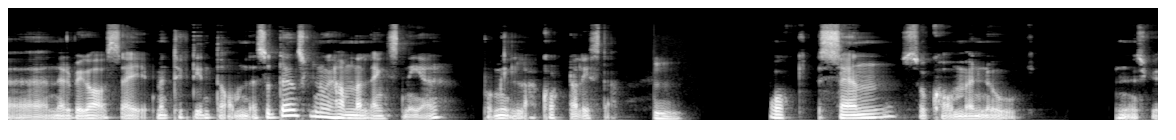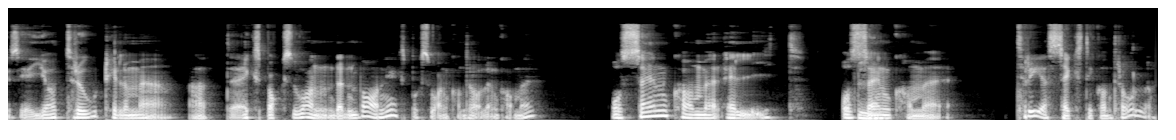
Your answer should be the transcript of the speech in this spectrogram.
eh, när det begav sig, men tyckte inte om det. Så den skulle nog hamna längst ner på min lilla korta lista. Mm. Och sen så kommer nog, nu ska vi se, jag tror till och med att Xbox One, den vanliga Xbox One-kontrollen kommer. Och sen kommer Elite. Och sen Mm. kommer 360-kontrollen.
